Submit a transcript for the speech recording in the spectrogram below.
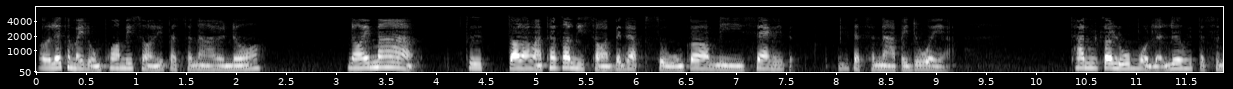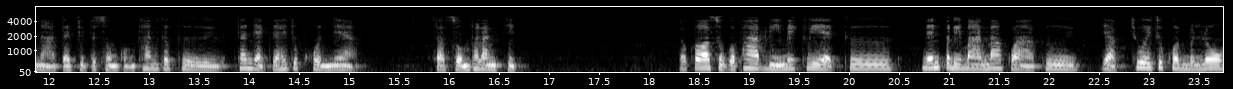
เออ แล้วทำไมหลวงพ่อไม่สอนวิปัสสนาเลยเนาะน้อยมาก คือตอนหลังๆท่านก็มีสอนเป็นระดับสูง ก็มีแทรกวิปัสสนาไปด้วยอะ่ะ ท่านก็รู้หมดแหละเรื่องวิปัสสนา แต่จุดประสงค์ของท่านก็คือ ท่านอยากจะให้ทุกคนเนี่ย สะสมพลังจิต แล้วก็สุขภาพดีไม่เครียด คือเน้นปริมาณมากกว่า คืออยากช่วยทุกคนบนโลก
